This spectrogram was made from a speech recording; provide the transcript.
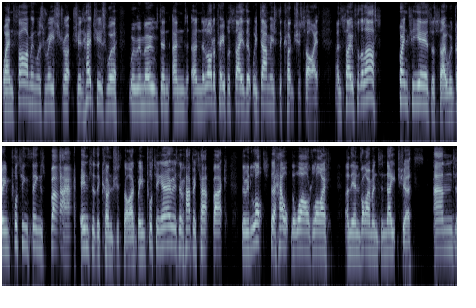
when farming was restructured hedges were were removed and and and a lot of people say that we damaged the countryside. And so for the last 20 years or so we've been putting things back into the countryside been putting areas of habitat back doing lots to help the wildlife and the environment and nature and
